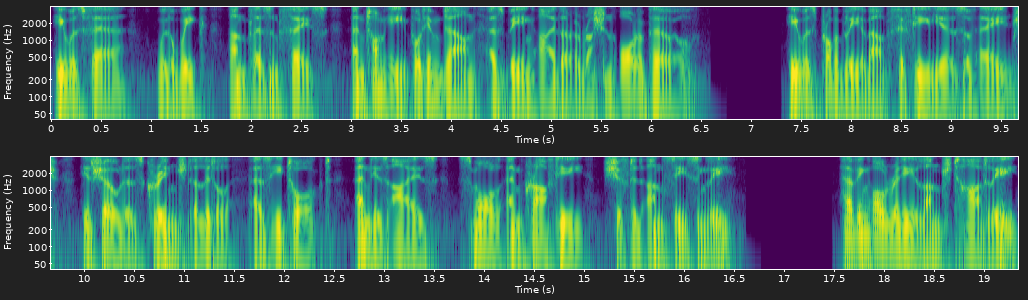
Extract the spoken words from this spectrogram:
He was fair, with a weak, unpleasant face, and Tom E put him down as being either a Russian or a Pole. He was probably about fifty years of age, his shoulders cringed a little as he talked, and his eyes, small and crafty, shifted unceasingly. Having already lunched heartily,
